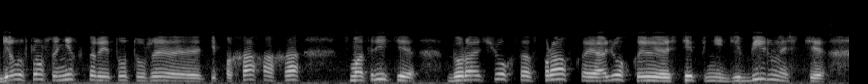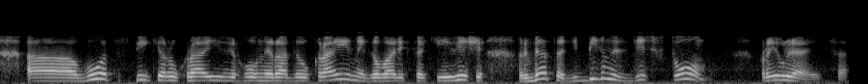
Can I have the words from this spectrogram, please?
дело в том, что некоторые тут уже типа ха-ха-ха, смотрите, дурачок со справкой о легкой степени дебильности. А, вот спикер Украины, Верховной Рады Украины говорит какие вещи. Ребята, дебильность здесь в том проявляется,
